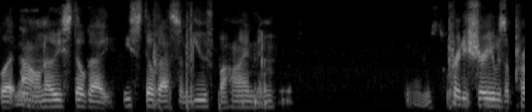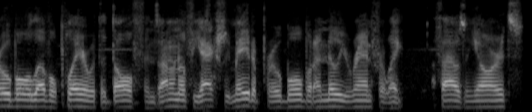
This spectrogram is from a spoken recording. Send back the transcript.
but I don't know. He's still got he's still got some youth behind him. It's Pretty sure he was a Pro Bowl level player with the Dolphins. I don't know if he actually made a Pro Bowl, but I know he ran for like a thousand yards.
